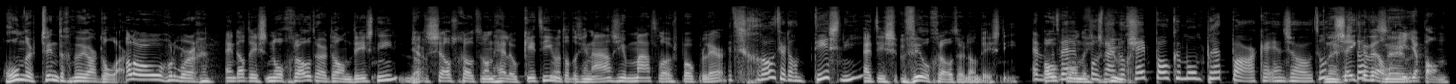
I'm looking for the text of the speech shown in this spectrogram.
120 miljard dollar. Hallo, goedemorgen. En dat is nog groter dan Disney. Dat Ja. is zelfs groter dan Hello Kitty, want dat is in Azië mateloos populair. Het is groter dan Disney. Het is veel groter dan Disney. En we hebben Pokémon is volgens mij nog geen Pokémon pretparken en zo, toch? Dus Zeker wel, Nee, in Japan.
